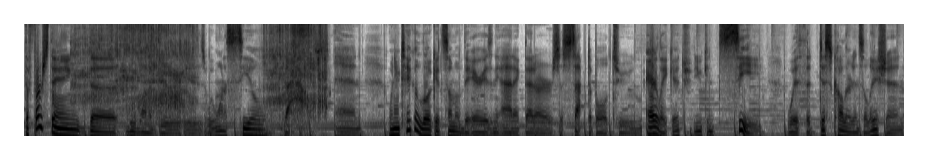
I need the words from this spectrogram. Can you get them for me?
The first thing that we want to do is we want to seal the house. And when you take a look at some of the areas in the attic that are susceptible to air leakage, you can see with the discolored insulation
